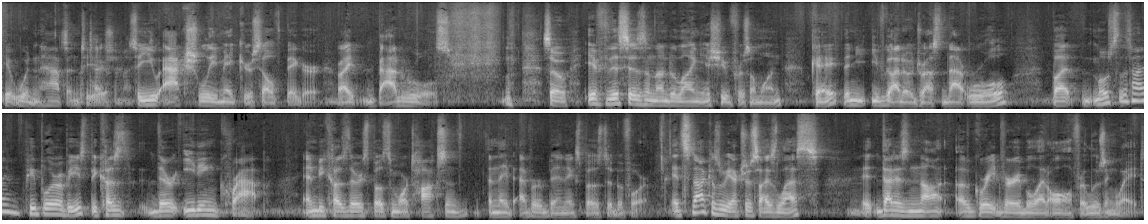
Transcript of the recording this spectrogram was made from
it wouldn't happen to you. protection So you actually make yourself bigger, right? Bad rules. so if this is an underlying issue for someone, okay, then you- you've got to address that rule. But most of the time, people are obese because they're eating crap and because they're exposed to more toxins than they've ever been exposed to before. It's not because we exercise less. It, that is not a great variable at all for losing weight.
